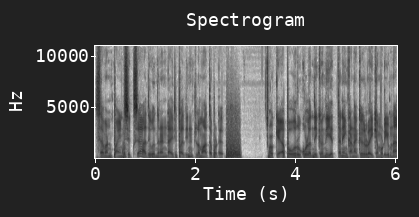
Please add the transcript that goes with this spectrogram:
செவன் பாயிண்ட் சிக்ஸ் அது வந்து ரெண்டாயிரத்தி பதினெட்டில் மாற்றப்படுது ஓகே அப்போ ஒரு குழந்தைக்கு வந்து எத்தனை கணக்குகள் வைக்க முடியும்னா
